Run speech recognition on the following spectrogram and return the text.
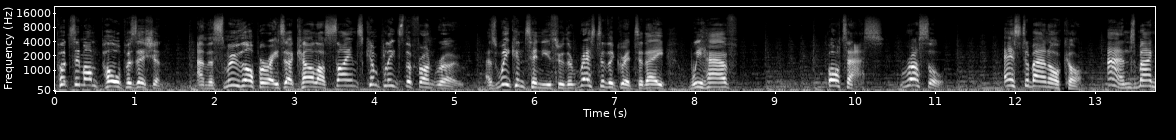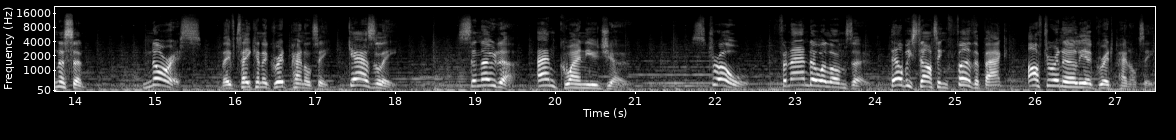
puts him on pole position. And the smooth operator Carlos Sainz completes the front row. As we continue through the rest of the grid today, we have Bottas, Russell, Esteban Ocon, and Magnussen. Norris, they've taken a grid penalty. Gasly, Tsunoda, and Guanyu Zhou. Stroll, Fernando Alonso. They'll be starting further back after an earlier grid penalty.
